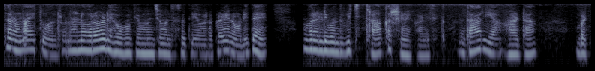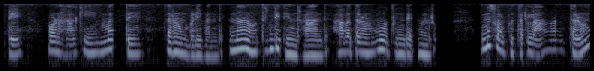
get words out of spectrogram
ತರುಣ್ ಆಯ್ತು ಅಂದರು. ನಾನು ಹೊರಗಡೆ ಹೋಗೋಕೆ ಮುಂಚೆ ಒಂದು ಸತಿ ಅವರ ಕಡೆ ನೋಡಿದೆ. ಅವರಲ್ಲಿ ಒಂದು ವಿಚಿತ್ರ ಆಕರ್ಷಣೆ ಕಾಣಿಸಿತು. ದಾರಿಯ ಆಟ, ಬಟ್ಟೆ ಒಣ ಹಾಕಿ ಮತ್ತೆ ತರುಣ್ ಬಳಿ ಬಂದೆ. ನಾನು, ತಿಂಡಿ ತಿಂದ್ರಾ ಅಂದೆ. ಆಗ ತರುಣ್, ಹ್ಞೂ, ತಿಂದೆ ಅಂದ್ರು. ಇನ್ನು ಸ್ವಲ್ಪ ತರಲಾ, ತರುಣ್,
